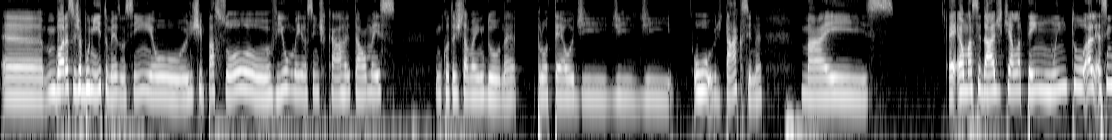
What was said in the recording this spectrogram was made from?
É, embora seja bonito mesmo, assim, eu, a gente passou, viu meio assim de carro e tal, mas enquanto a gente tava indo, né, pro hotel de, de, de, u- de táxi, né, mas é, é uma cidade que ela tem muito, assim,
